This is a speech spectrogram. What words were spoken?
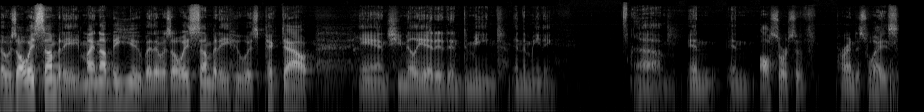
it was always somebody, it might not be you, but there was always somebody who was picked out and humiliated and demeaned in the meeting um, in, in all sorts of horrendous ways.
